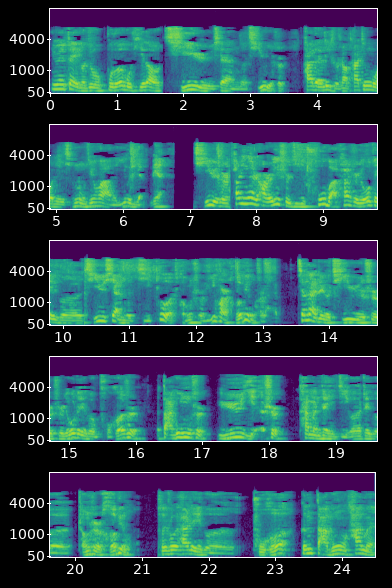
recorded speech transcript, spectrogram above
因为这个就不得不提到埼玉县的埼玉市，它在历史上它经过这个行政区划的一个演变。埼玉市它应该是二十一世纪初吧，它是由这个埼玉县的几个城市一块合并而来的。现在这个埼玉市是由这个浦和市、大宫市、宇野市他们这几个这个城市合并的。所以说，它这个浦和跟大宫他们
